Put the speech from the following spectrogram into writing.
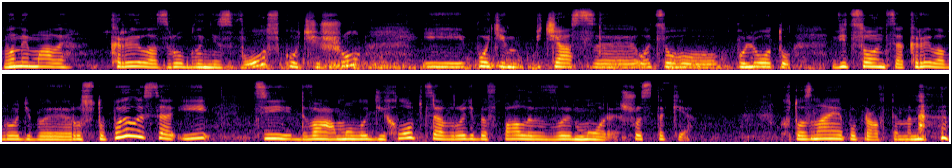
вони мали крила зроблені з воску чи що. І потім під час е, оцього польоту від сонця крила вроді би розтопилися, і ці два молоді хлопця вроді би впали в море. Щось таке. Хто знає, поправте мене.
